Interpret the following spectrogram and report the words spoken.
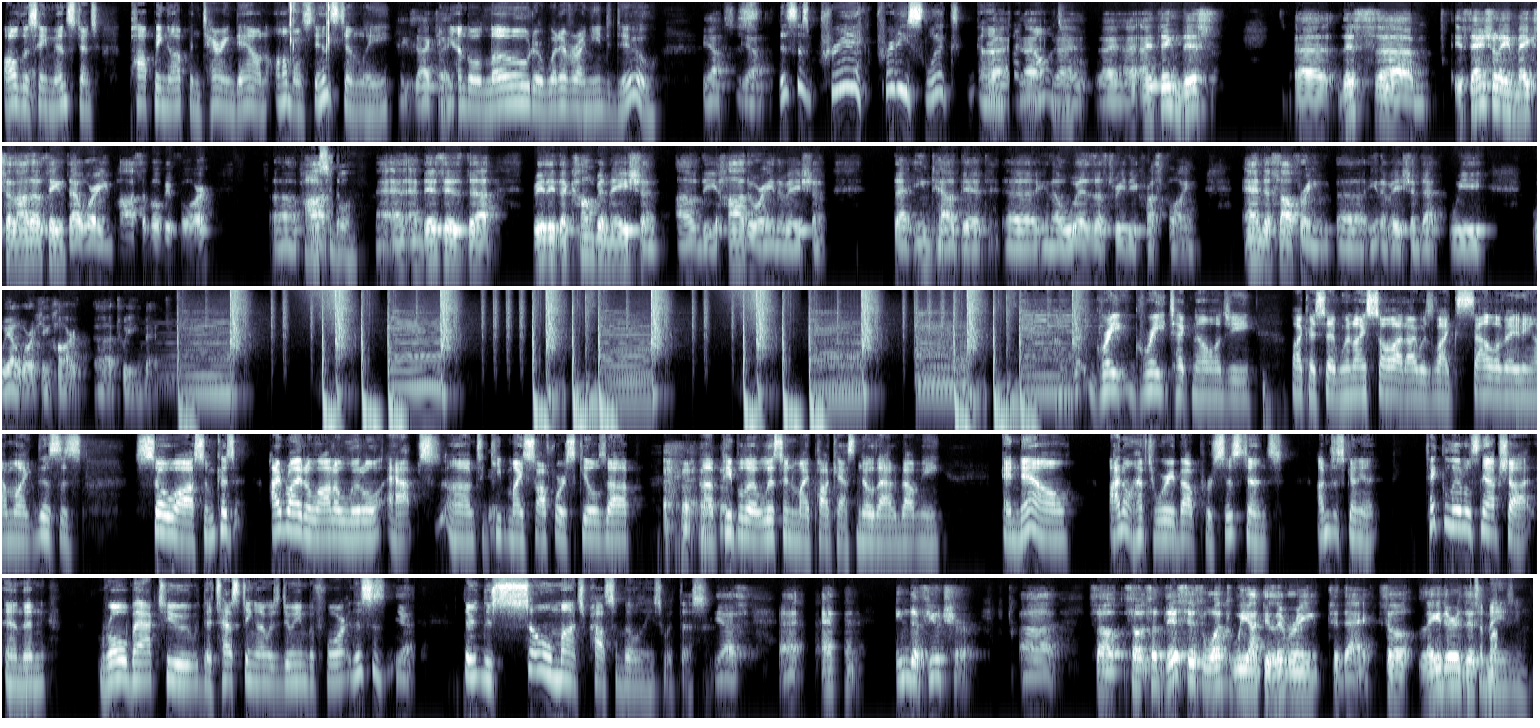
all the same instance popping up and tearing down almost instantly exactly to handle load or whatever I need to do. Yeah, this is, yeah. This is pretty pretty slick uh, right, technology. Right, right, right. I think this uh, this um, essentially makes a lot of things that were impossible before uh, possible. And, and this is the really the combination of the hardware innovation that Intel did, uh, you know, with the 3D XPoint and the software uh, innovation that we we are working hard uh, to invent. great, great technology. Like I said, when I saw it, I was like salivating. I'm like, this is so awesome because I write a lot of little apps uh, to keep my software skills up. Uh, people that listen to my podcast know that about me. And now I don't have to worry about persistence. I'm just going to take a little snapshot and then roll back to the testing I was doing before. This is, yeah. There, there's so much possibilities with this. Yes. Uh, and in the future, uh, so, so, so this is what we are delivering today. So later this That's amazing. Month,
